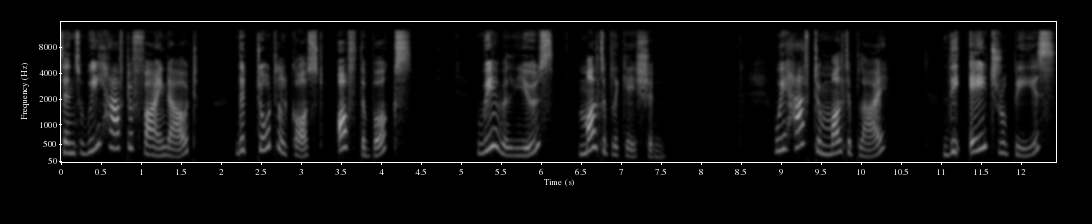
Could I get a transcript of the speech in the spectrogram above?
Since we have to find out the total cost of the books, we will use multiplication. We have to multiply the 8 rupees,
